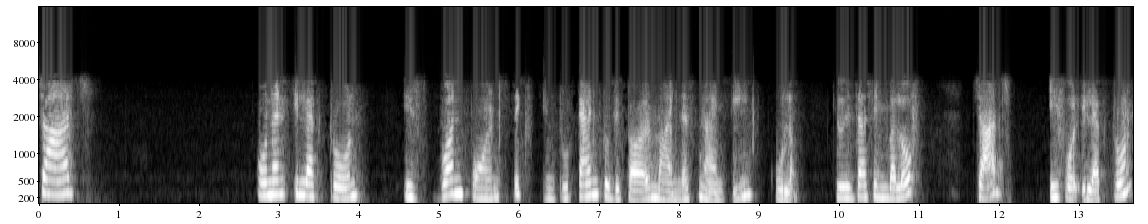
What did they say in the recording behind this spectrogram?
Charge on an electron is 1.6 into 10 to the power minus 19 coulomb. Q is the symbol of charge e for electron.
